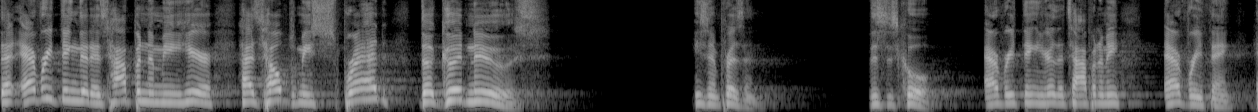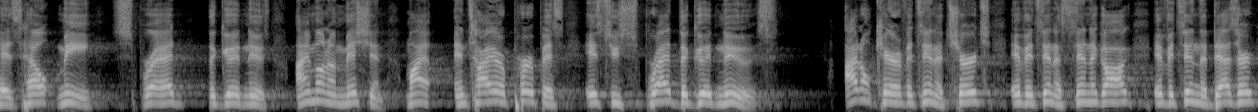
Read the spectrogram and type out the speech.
that everything that has happened to me here has helped me spread the good news." He's in prison. This is cool. everything here that's happened to me, everything has helped me spread the good news. I'm on a mission. My entire purpose is to spread the good news. I don't care if it's in a church, if it's in a synagogue, if it's in the desert,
